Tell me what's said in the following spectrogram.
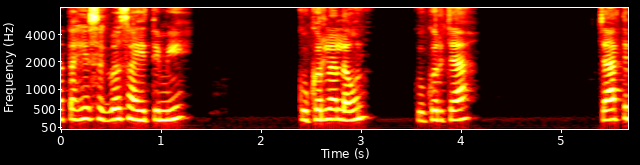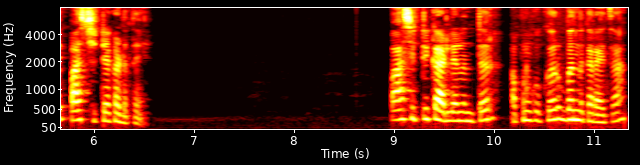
आता हे सगळं साहित्य मी कुकरला लावून कुकरच्या चार ते पाच शिट्ट्या काढत आहे. पाच शिट्टी काढल्यानंतर आपण कुकर बंद करायचा.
